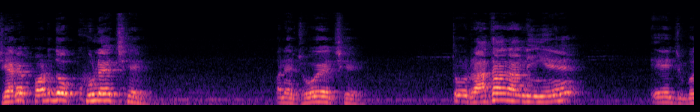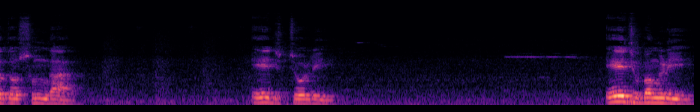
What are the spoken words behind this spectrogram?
જ્યારે પડદો ખુલે છે અને જોવે છે, તો રાધા રાણીએ એ જ બધો શૃંગાર, એ જ ચોલી એ જ બંગડી,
